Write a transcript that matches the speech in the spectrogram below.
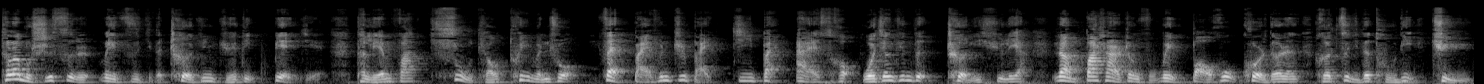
特朗普十四日为自己的撤军决定辩解，他连发数条推文说。在百分之百击败 IS 后，我将军队撤离叙利亚，让巴沙尔政府为保护库尔德人和自己的土地去与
